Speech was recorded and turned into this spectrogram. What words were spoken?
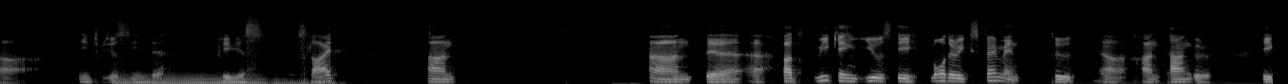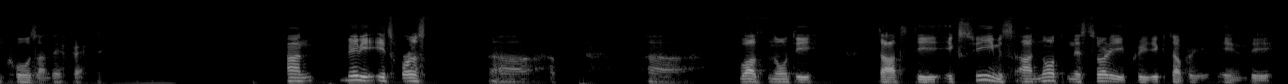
uh, introduced in the previous slide, and and uh, but we can use the model experiment to uh, untangle the cause and effect. And maybe it's worth uh, uh, worth noting that the extremes are not necessarily predictable in the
